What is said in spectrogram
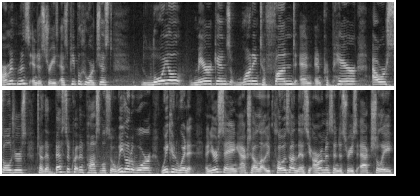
armaments industries as people who are just loyal Americans wanting to fund and, and prepare our soldiers to have the best equipment possible so we go to war, we can win it. And you're saying, actually, I'll let you close on this. The armaments industry is actually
